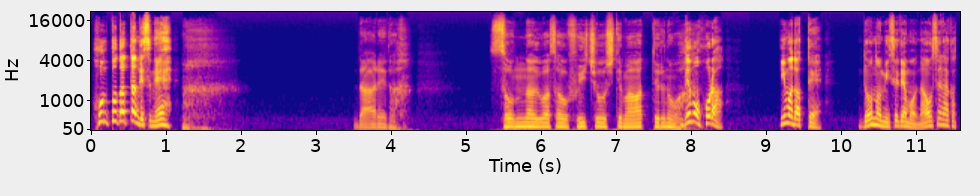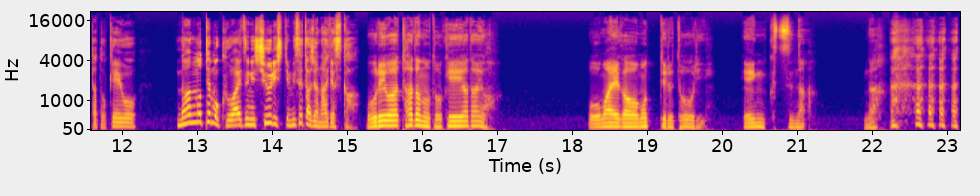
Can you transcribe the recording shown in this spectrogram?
本当だったんですね。誰だ？そんな噂を吹聴して回ってるのは。でもほら、今だって、どの店でも直せなかった時計を、何の手も加えずに修理してみせたじゃないですか。俺はただの時計屋だよ。お前が思ってる通り、偏屈な、な。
